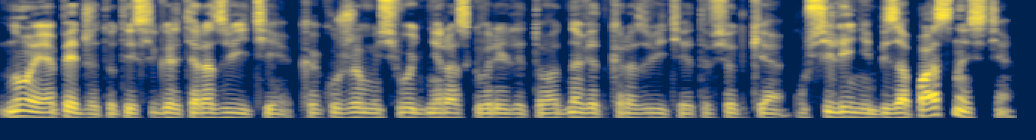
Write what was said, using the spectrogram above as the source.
Ну и опять же, тут если говорить о развитии, как уже мы сегодня не раз говорили, то одна ветка развития это все-таки усиление безопасности,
